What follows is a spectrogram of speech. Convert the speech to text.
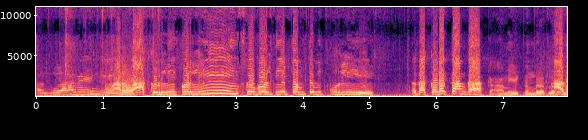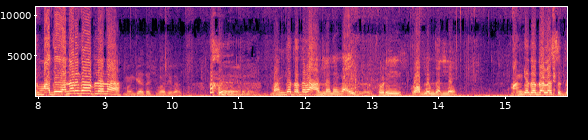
अरे वा कुर्ली कुर्ली. इसको बोलती टमटमीत कुर्ली. दादा कडक काम का? काम एक नंबर आपला. आज माझ्या येणार का आपल्याला? मग आता शिवा दिला. मांग्या दादाला आणला नाही काही थोडी प्रॉब्लेम झालेला आहे. मांग्या दादाला असत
